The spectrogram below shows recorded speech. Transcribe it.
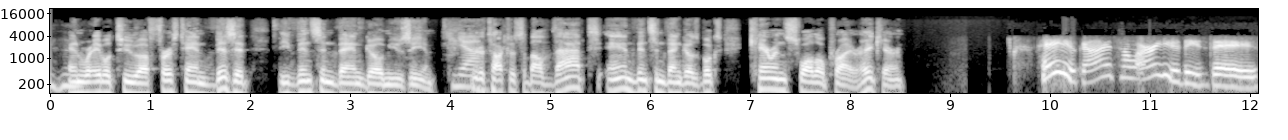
Mhm. and were able to uh, firsthand visit the Vincent van Gogh Museum. Yeah. Here to talk to us about that and Vincent van Gogh's books, Karen Swallow Prior. Hey, Karen. Hey, you guys, how are you these days?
